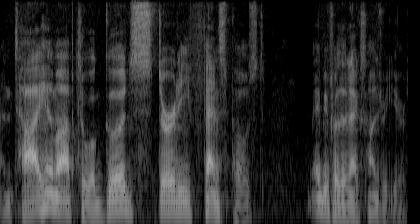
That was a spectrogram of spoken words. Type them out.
and tie him up to a good, sturdy fence post, maybe for the next hundred years.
